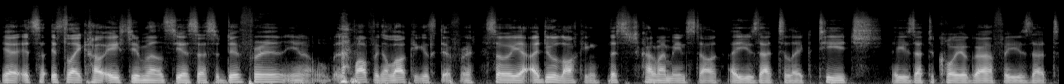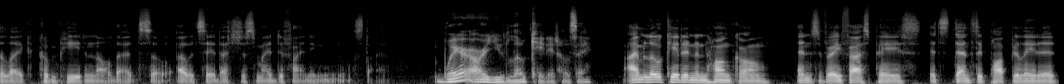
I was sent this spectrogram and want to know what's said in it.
Yeah, it's it's like how HTML and CSS are different, you know, popping and locking is different. So yeah, I do locking. That's kind of my main style. I use that to like teach, I use that to choreograph, I use that to like compete and all that. So I would say that's just my defining style. Where are you located, Jose? I'm located in Hong Kong and it's very fast paced. It's densely populated.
